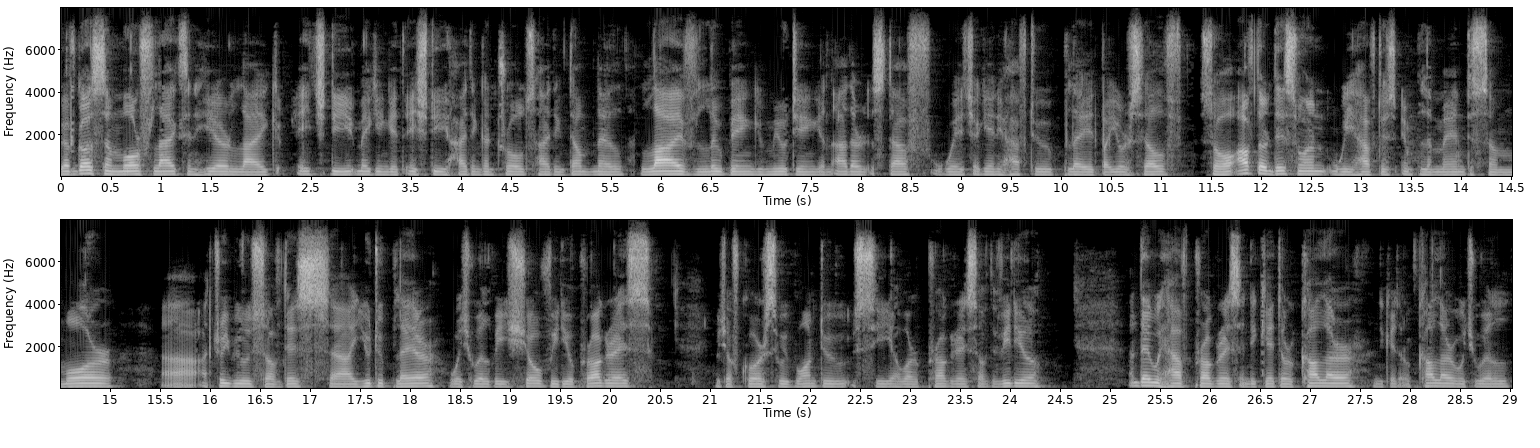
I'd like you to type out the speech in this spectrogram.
we have got some more flags in here like HD making it HD hiding controls hiding thumbnail live looping muting and other stuff which again you have to play it by yourself. So after this one we have to implement some more uh, attributes of this uh, YouTube player which will be show video progress which of course we want to see our progress of the video. And then we have progress indicator color indicator color which will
